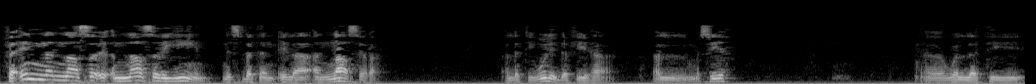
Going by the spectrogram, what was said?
فإن الناصريين نسبة إلى الناصرة التي ولد فيها المسيح آه، والتي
